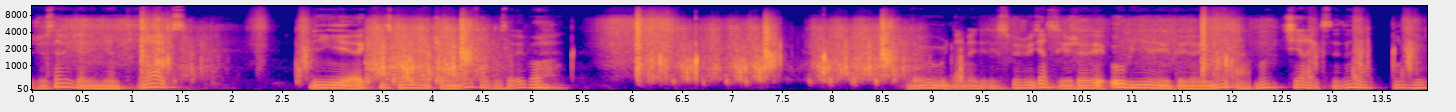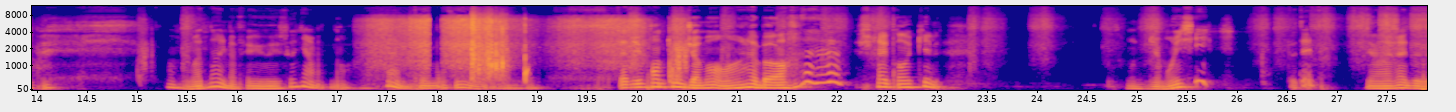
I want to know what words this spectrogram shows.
Je savais qu'il y avait mis un T-Rex. Mais euh, qu'il spawnait naturellement, ça je le savais pas. Euh, non, mais ce que je veux dire, c'est que j'avais oublié que j'avais mis un mode T-Rex dedans, dans le jeu. bon, maintenant, il m'a fait souvenir maintenant. Ah, bon J'ai dû prendre tout le diamant hein, là-bas. je serais tranquille. Mon diamant ici? Peut-être. Il y a un raid de...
